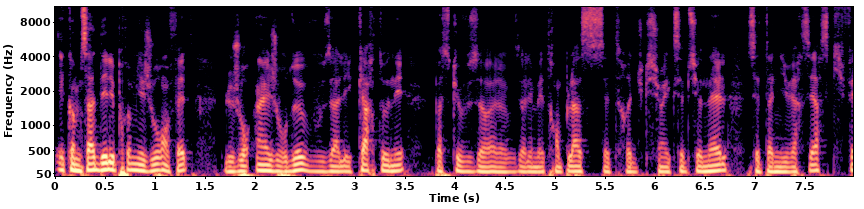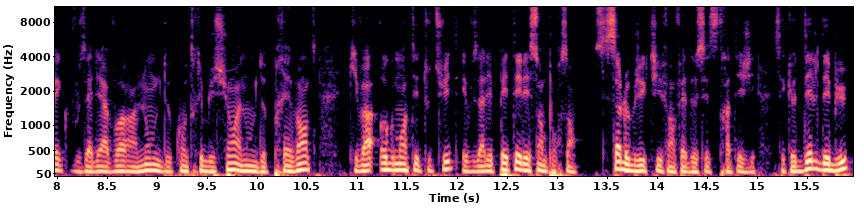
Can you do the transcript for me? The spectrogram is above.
Et comme ça, dès les premiers jours, en fait, le jour 1 et jour 2, vous allez cartonner parce que vous, vous allez mettre en place cette réduction exceptionnelle, cet anniversaire, ce qui fait que vous allez avoir un nombre de contributions, un nombre de préventes qui va augmenter tout de suite et vous allez péter les 100%. C'est ça l'objectif, en fait, de cette stratégie. C'est que dès le début,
